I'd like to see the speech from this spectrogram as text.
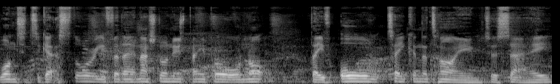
wanted to get a story for their national newspaper or not, they've all taken the time to say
